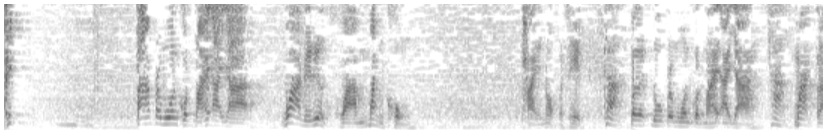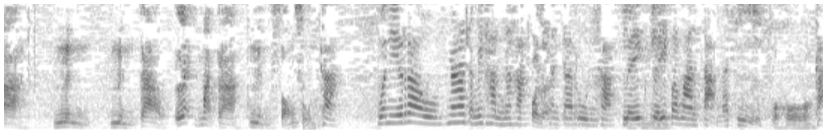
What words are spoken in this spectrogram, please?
ผิด ตามประมวลกฎหมายอาญาว่าด้วยเรื่องความมั่นคง ภายนอกประเทศค่ะเปิดดูประมวลกฎหมายอาญาค่ะมาตรา 119 และมาตรา 120ค่ะ วันนี้เราน่าจะไม่ทันนะคะอ๋อเหรอ จันการุณค่ะเหลืออีกเหลืออีกประมาณ 3 นาที โอ้โห ค่ะ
